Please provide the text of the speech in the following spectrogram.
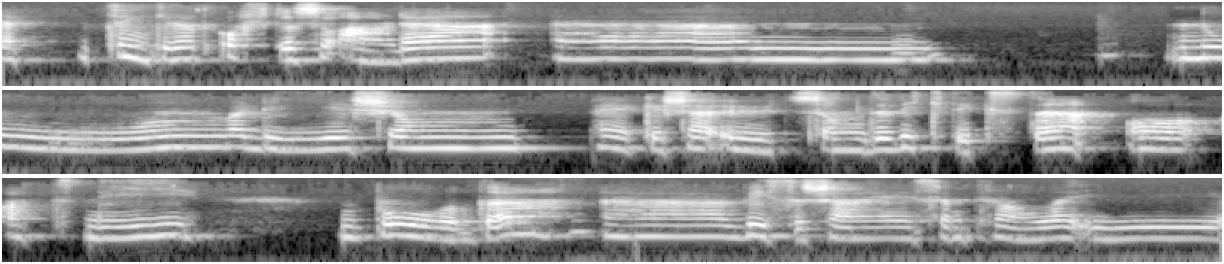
Jeg tenker at ofte så er det eh, noen verdier som peker seg ut som det viktigste, og at de både eh, viser seg sentrale i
